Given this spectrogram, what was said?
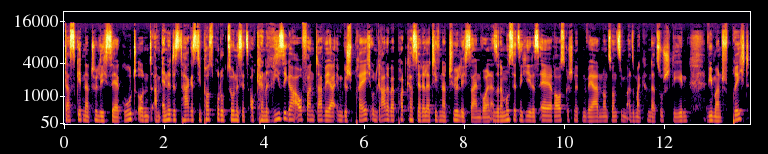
Das geht natürlich sehr gut. Und am Ende des Tages, die Postproduktion ist jetzt auch kein riesiger Aufwand, da wir ja im Gespräch und gerade bei Podcasts ja relativ natürlich sein wollen. Also da muss jetzt nicht jedes Äh rausgeschnitten werden und sonst, also man kann dazu stehen, wie man spricht.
